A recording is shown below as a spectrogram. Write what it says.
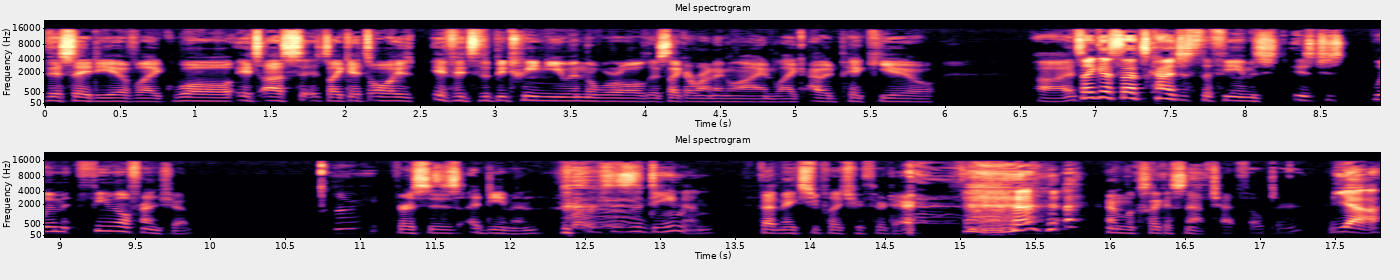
this idea of like well it's us it's like it's always if it's the between you and the world it's like a running line like I would pick you. Uh, and so I guess that's kind of just the theme is, is just women female friendship All right. versus a demon Versus a demon. that makes you play truth or dare and looks like a Snapchat filter. yeah.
